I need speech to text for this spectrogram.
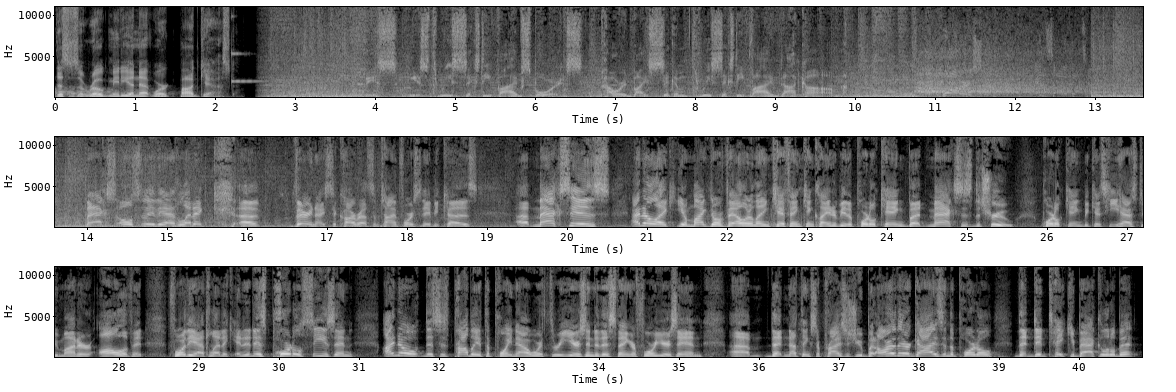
This is a Rogue Media Network podcast. This is 365 Sports, powered by Sicem365.com. Max Olson of the Athletic. Uh, very nice to carve out some time for us today because uh, Max is, I know, like, you know, Mike Norvell or Lane Kiffin can claim to be the portal king, but Max is the true portal king because he has to monitor all of it for the Athletic, and it is portal season. I know this is probably at the point now we're three years into this thing or four years in um, that nothing surprises you, but are there guys in the portal that did take you back a little bit?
